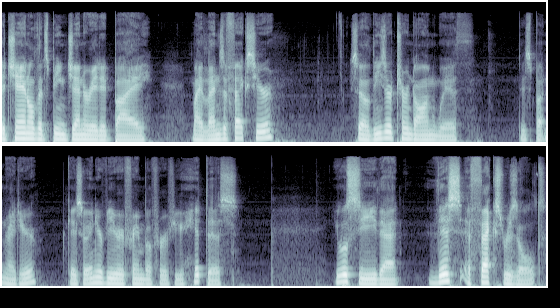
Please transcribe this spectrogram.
the channel that's being generated by my lens effects here. So these are turned on with this button right here. Okay, so in your V-Ray frame buffer, if you hit this, you will see that this effects result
